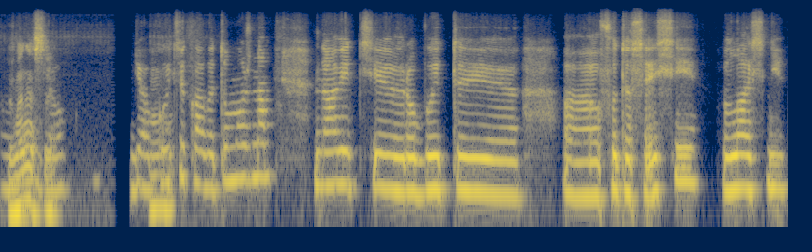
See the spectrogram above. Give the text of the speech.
У мене все. дякую. Цікаво. То можна навіть е, робити е, фотосесії власні,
